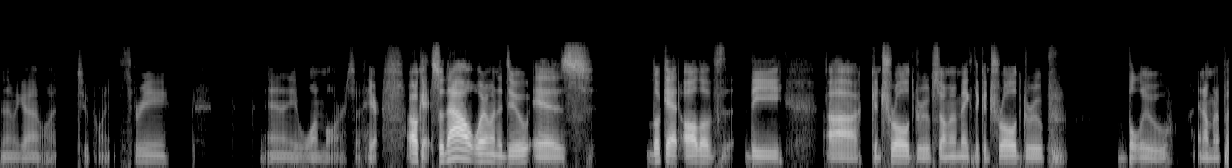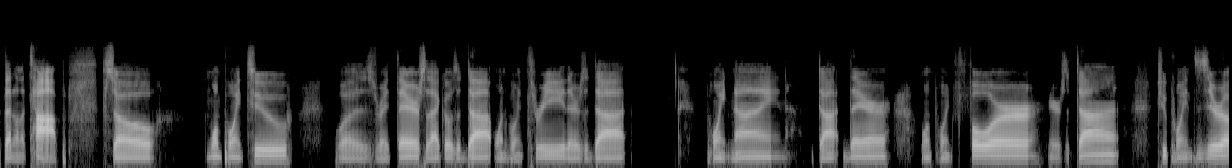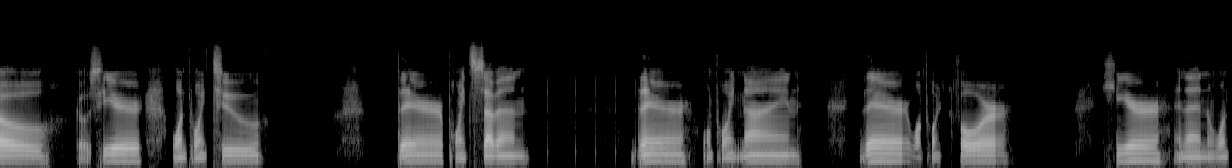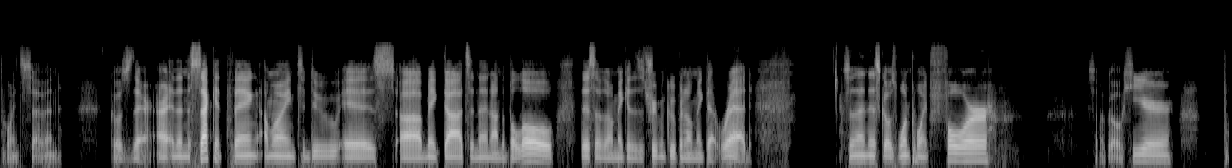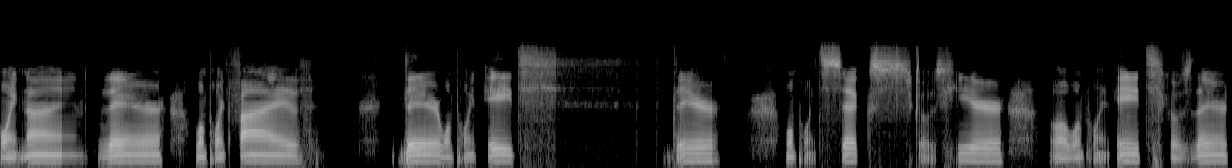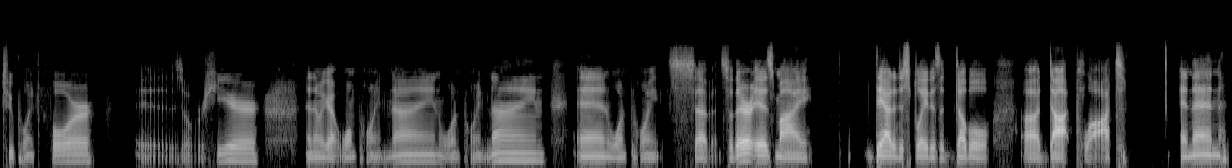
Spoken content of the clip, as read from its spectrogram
And then we got what, 2.3. And I need one more. So here. Okay, so now what I'm going to do is look at all of the uh, controlled group. So I'm going to make the controlled group blue, and I'm going to put that on the top. So 1.2 was right there, so that goes a dot. 1.3, there's a dot. 0.9, dot there. 1.4, here's a dot. 2.0 goes here. 1.2 there, 0.7 there, 1.9 there, 1.4 here, and then 1.7 goes there. All right, and then the second thing I'm going to do is uh, make dots, and then on the below this, I'm to make it as a treatment group, and I'll make that red. So then this goes 1.4. So I'll go here, 0.9 there, 1.5 there, 1.8 there, 1.6 goes here, well, 1.8 goes there, 2.4 is over here, and then we got 1.9, 1.9, and 1.7. So there is my data displayed as a double uh, dot plot. And then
